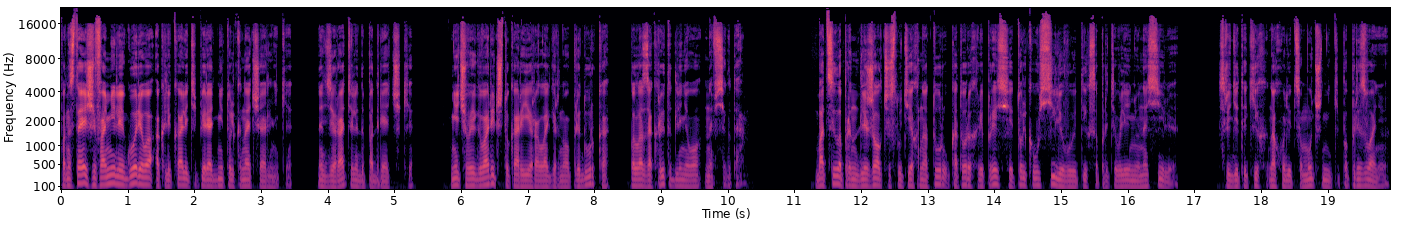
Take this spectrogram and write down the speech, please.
По настоящей фамилии Горева окликали теперь одни только начальники, надзиратели да подрядчики. Нечего и говорить, что карьера лагерного придурка была закрыта для него навсегда. Бацилла принадлежал к числу тех натур, у которых репрессии только усиливают их сопротивлению насилию. Среди таких находятся мученики по призванию.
